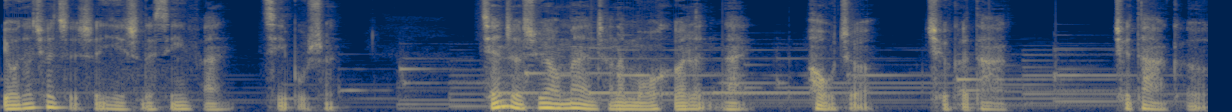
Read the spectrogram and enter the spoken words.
有的却只是一时的心烦气不顺。前者需要漫长的磨合忍耐，后者却可大，却大可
